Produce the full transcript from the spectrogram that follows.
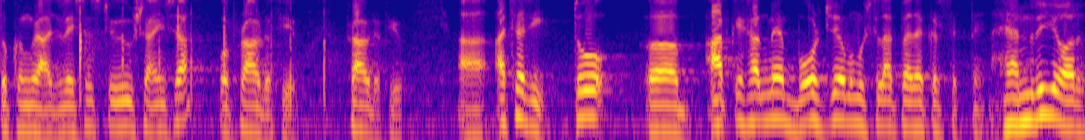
तो congratulation to you Shaheen Shah वो proud of you proud of you अच्छा जी तो अ, आपके ख्याल में बोर्ड जो है वो मुश्किल पैदा कर सकते हैं? हेनरी और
